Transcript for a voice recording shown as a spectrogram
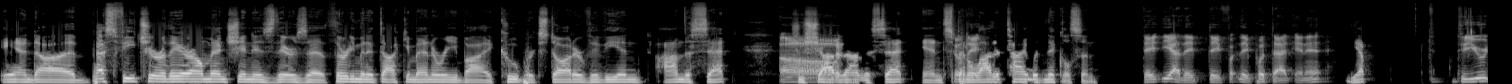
and uh best feature there I'll mention is there's a 30 minute documentary by Kubrick's daughter Vivian on the set. She shot Oh, it on the set and So spent they- a lot of time with Nicholson. They yeah they they they put that in it. Yep. Do you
